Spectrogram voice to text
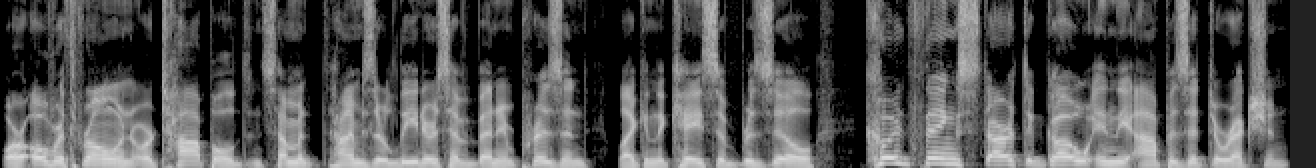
or overthrown or toppled, and sometimes their leaders have been imprisoned, like in the case of Brazil. Could things start to go in the opposite direction?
